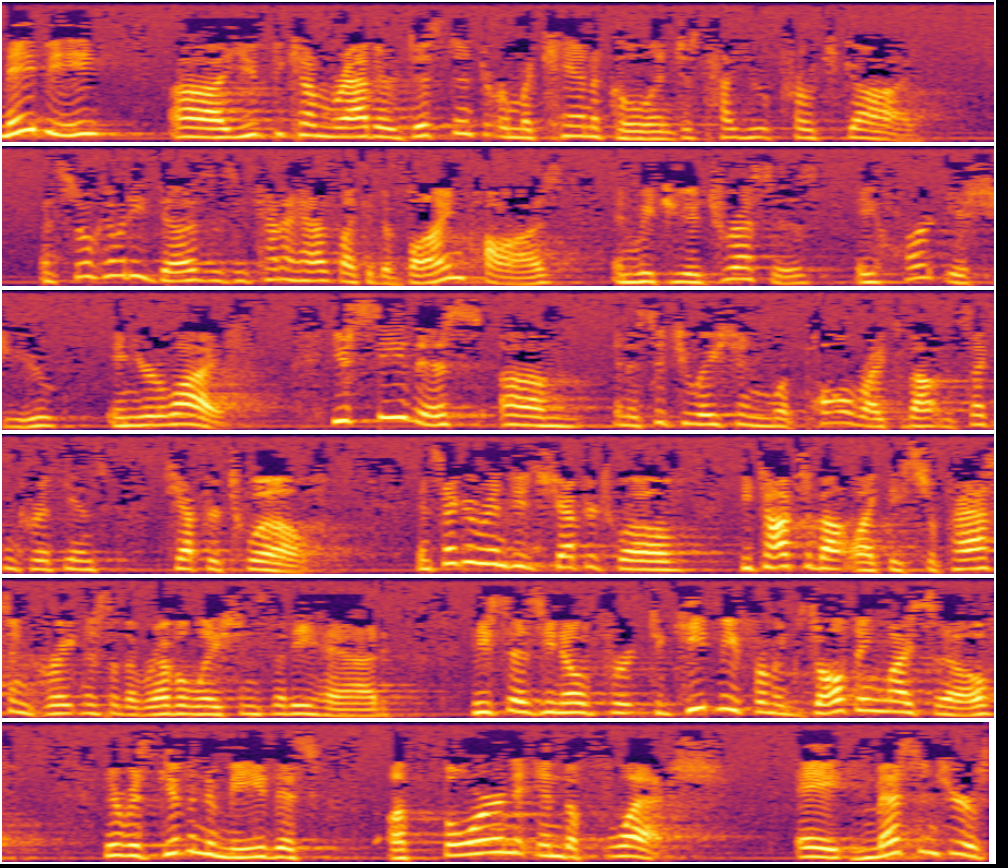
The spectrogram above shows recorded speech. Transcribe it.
Maybe uh, you've become rather distant or mechanical in just how you approach God. And so what he does is he kind of has like a divine pause in which he addresses a heart issue in your life. You see this um, in a situation what Paul writes about in 2 Corinthians chapter 12. In 2 Corinthians chapter 12, he talks about like the surpassing greatness of the revelations that he had. He says, you know, for, to keep me from exalting myself, there was given to me this, a thorn in the flesh, a messenger of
